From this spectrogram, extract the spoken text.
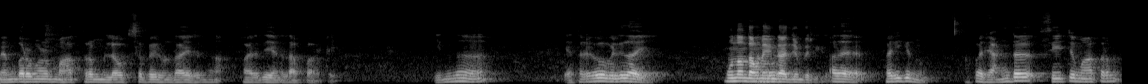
മെമ്പർമാർ മാത്രം ലോക്സഭയിൽ ഉണ്ടായിരുന്ന ഭാരതീയ ജനതാ പാർട്ടി. ഇന്ന് എത്രയോ വലുതായി. മൂന്നാം തവണയും രാജ്യം ഭരിക്കും അതെ ഭരിക്കുന്നു. അപ്പോൾ രണ്ട് സീറ്റ് മാത്രം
